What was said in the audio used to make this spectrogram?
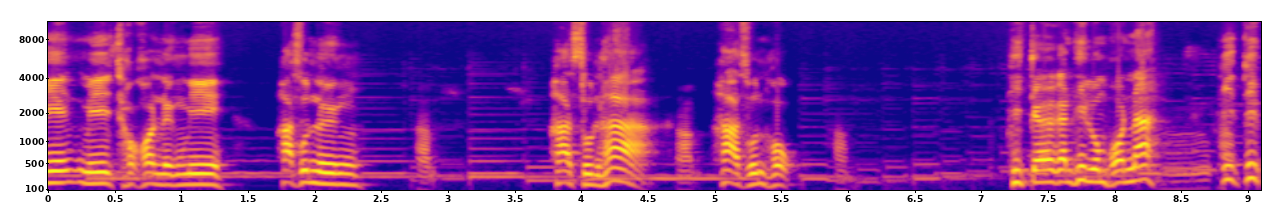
มีมีชคนหนึ่งมีห้าศูนย์หนึ่งครับห้าศูนย์ห้าครับห้าศูนย์หกครับ ที่เจอกันที่ลุมพลนะอืมที่ที่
